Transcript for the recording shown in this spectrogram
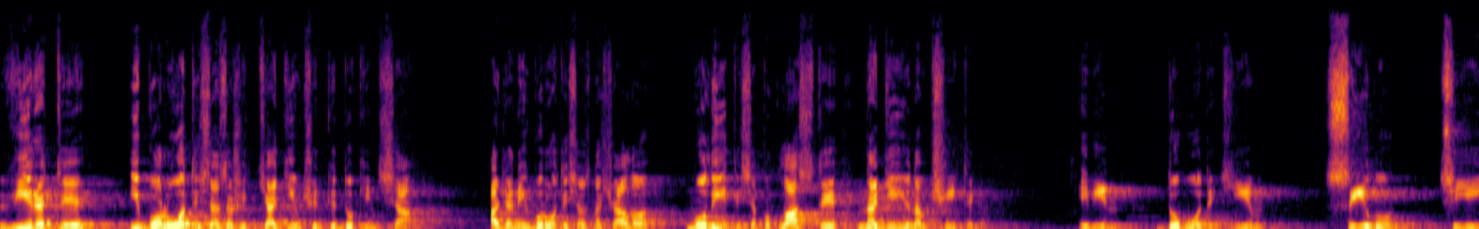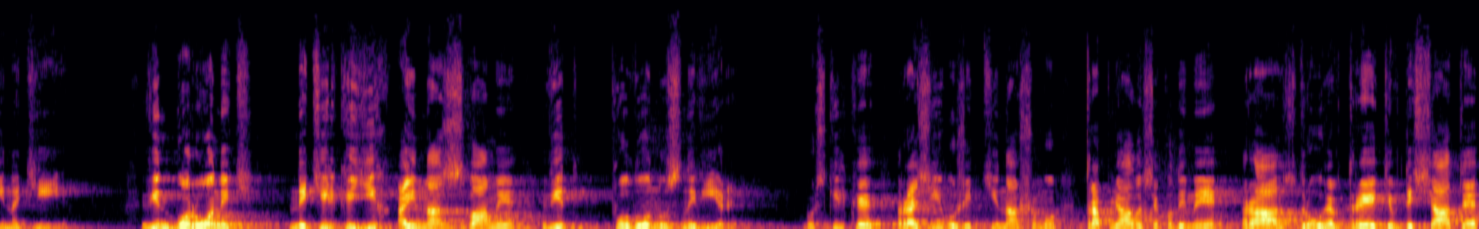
вірити і боротися за життя дівчинки до кінця. А для них боротися означало молитися, покласти надію на вчителя. І він доводить їм силу цієї надії. Він боронить не тільки їх, а й нас з вами від полону зневіри. Бо скільки разів у житті нашому траплялося, коли ми раз, друге, втретє, в десяте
